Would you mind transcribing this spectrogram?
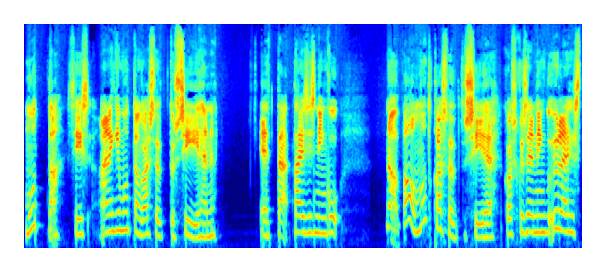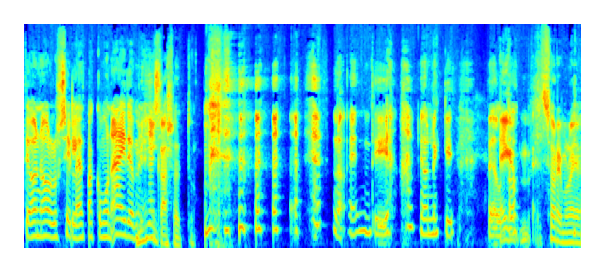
Mutta siis ainakin mut on kasvatettu siihen, että, tai siis niinku, no on mut kasvatettu siihen, koska se niinku yleisesti on ollut sillä, että vaikka mun äiti on mihin mennyt- kasvattu? No en tiedä, jonnekin pelto. Eikö, sori, mulla ei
